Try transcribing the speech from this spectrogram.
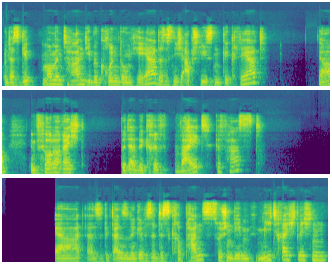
und das gibt momentan die Begründung her, das ist nicht abschließend geklärt. Ja, im Förderrecht wird der Begriff weit gefasst. Er hat, also es gibt also eine gewisse Diskrepanz zwischen dem mietrechtlichen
